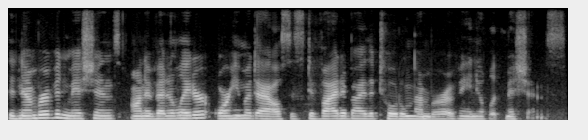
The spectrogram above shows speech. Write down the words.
the number of admissions on a ventilator or hemodialysis divided by the total number of annual admissions.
